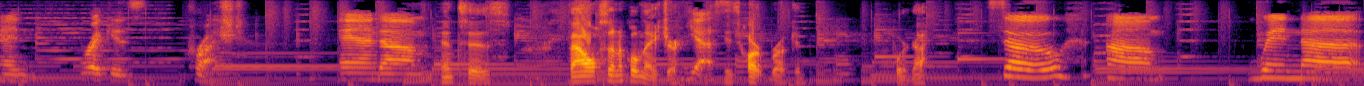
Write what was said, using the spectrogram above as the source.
and Rick is crushed. And um, It's his foul, cynical nature. yes, He's heartbroken. Poor guy. so um, when uh,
